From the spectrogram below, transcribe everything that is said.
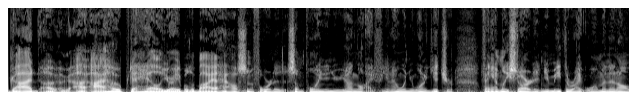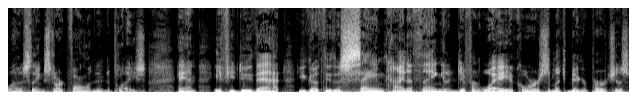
God, uh, I, I hope to hell you're able to buy a house and afford it at some point in your young life. You know, when you want to get your family started and you meet the right woman and all those things start falling into place. And if you do that, you go through the same kind of thing in a different way, of course, a much bigger purchase.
